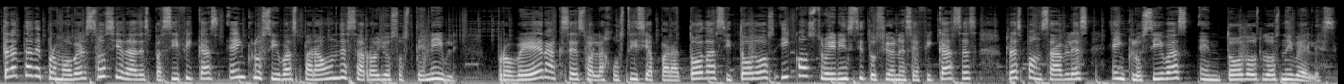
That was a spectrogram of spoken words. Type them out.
trata de promover sociedades pacíficas e inclusivas para un desarrollo sostenible, proveer acceso a la justicia para todas y todos y construir instituciones eficaces, responsables e inclusivas en todos los niveles.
